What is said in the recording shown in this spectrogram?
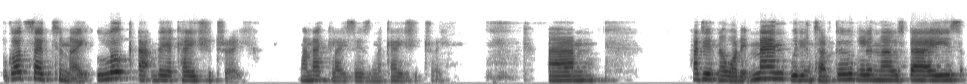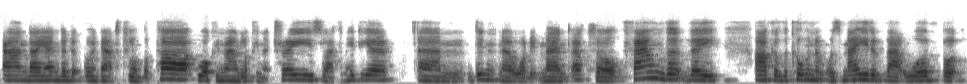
but God said to me, Look at the acacia tree. My necklace is an acacia tree. Um, I didn't know what it meant. We didn't have Google in those days. And I ended up going down to Columba Park, walking around looking at trees like an idiot. Um, didn't know what it meant at all. Found that the Ark of the Covenant was made of that wood, but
